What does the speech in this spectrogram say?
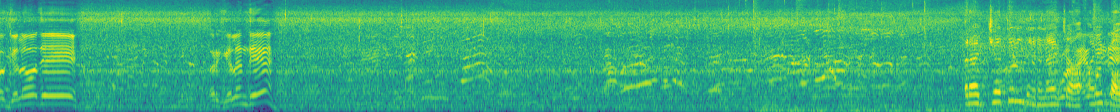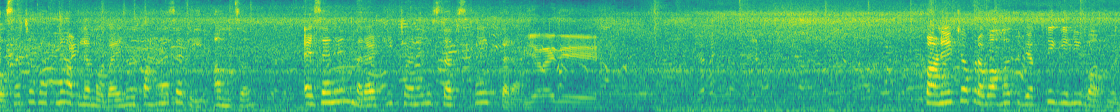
हो गेलो ते अरे गेलं ते? राज्यातील धरणाच्या आणि पावसाच्या बातम्या आपल्या मोबाईलवर पाहण्यासाठी आमचं S N N Marathi channel subscribe करा. पाण्याच्या प्रवाहात व्यक्ती गेली वाहून.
